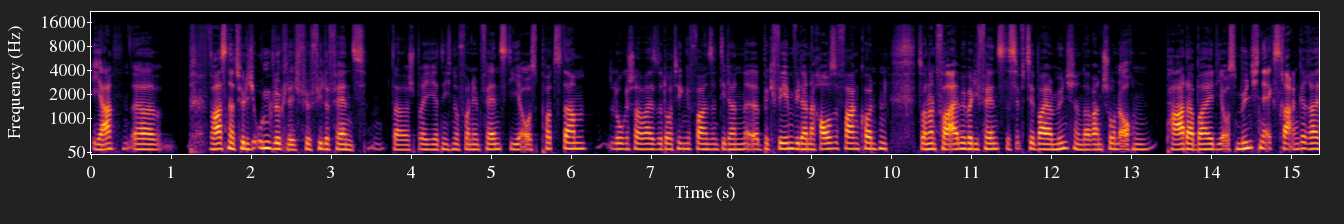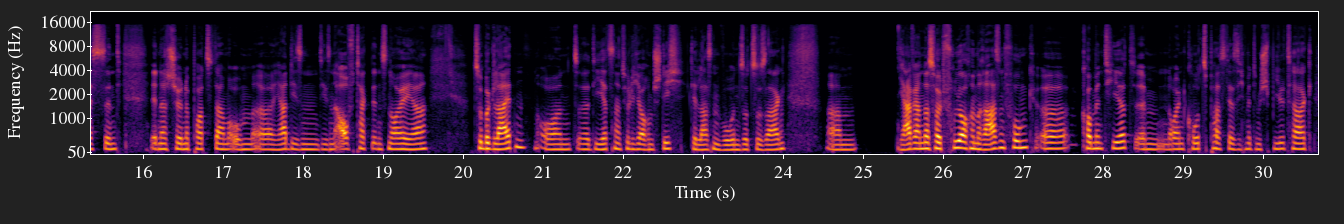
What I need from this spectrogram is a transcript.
ja, äh, war es natürlich unglücklich für viele Fans. Da spreche ich jetzt nicht nur von den Fans, die aus Potsdam logischerweise dorthin gefahren sind, die dann äh, bequem wieder nach Hause fahren konnten, sondern vor allem über die Fans des FC Bayern München. Und da waren schon auch ein paar dabei, die aus München extra angereist sind in das schöne Potsdam, um äh, ja diesen, diesen Auftakt ins neue Jahr zu begleiten und äh, die jetzt natürlich auch im Stich gelassen wurden sozusagen. Ähm, ja, wir haben das heute früh auch im Rasenfunk äh, kommentiert, im neuen Kurzpass, der sich mit dem Spieltag,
